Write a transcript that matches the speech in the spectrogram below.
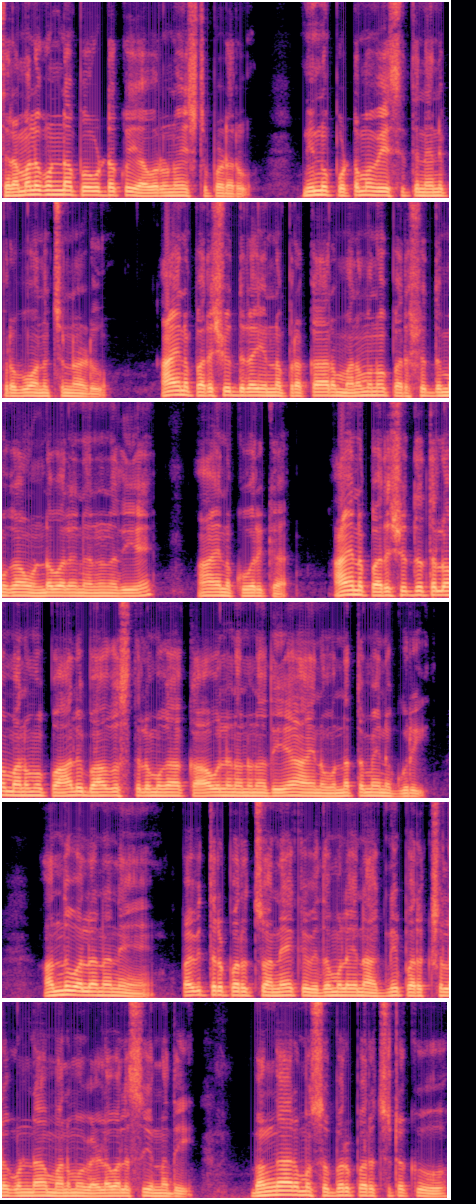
శ్రమల గుండా పోవుటకు ఎవరునూ ఇష్టపడరు. నిన్ను పుట్టమ వేసి తినని ప్రభు అనుచున్నాడు. ఆయన పరిశుద్ధుడై ఉన్న ప్రకారం మనమును పరిశుద్ధముగా ఉండవలెనన్నది ఆయన కోరిక. ఆయన పరిశుద్ధతలో మనము పాలు భాగస్థులముగా కావాలనన్నది ఆయన ఉన్నతమైన గురి. అందువలననే పవిత్రపరచు అనేక విధములైన అగ్ని పరీక్షల గుండా మనము వెళ్ళవలసి ఉన్నది. బంగారము శుభ్రపరచుటకు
